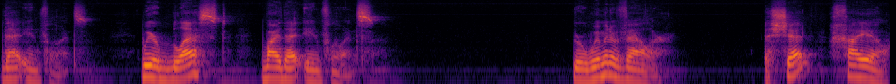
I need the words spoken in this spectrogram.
that influence. We are blessed by that influence. You're women of valor. Eshet Chayil.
